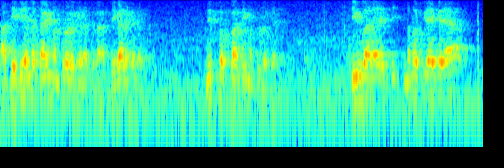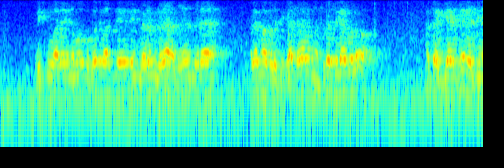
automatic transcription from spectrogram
આ તેથી અમે ત્રણ મંત્રો લખેલા છે ભેગા લખેલા છે. નિષ્પક્ષપાતી મંત્રો લખ્યા શિવ વાળાએ નમઃ શિવાય કર્યા વિષ્ણુ વાળાએ નમો ભગવત વાસુદેવ લડ્યા લડ્યા એટલે મારા બધા ભેગા થયા, મંત્રો ભેગા બોલો. તો અગિયાર છે વેચી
